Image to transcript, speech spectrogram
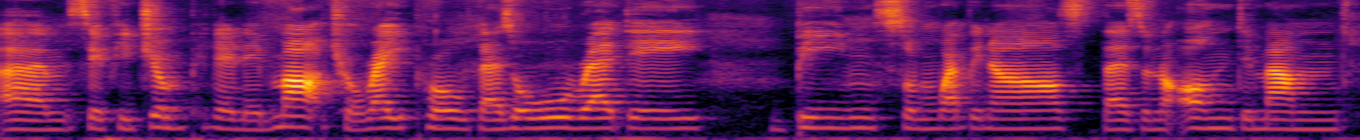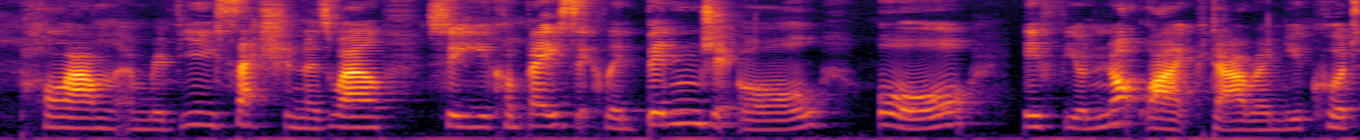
Um, so if you're jumping in in March or April, there's already been some webinars. There's an on-demand plan and review session as well. So you could basically binge it all, or if you're not like Darren, you could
